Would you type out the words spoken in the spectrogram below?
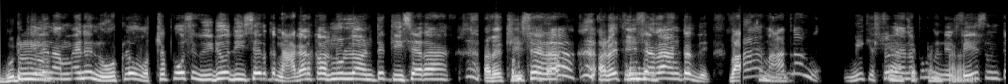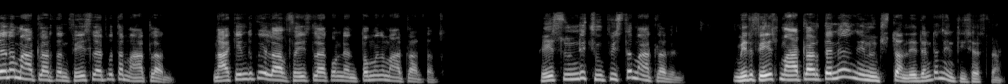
గుడికి. వెళ్ళిన అమ్మాయిని నోట్లో వచ్చపోసి వీడియో తీసారు నాగర్ కర్నూల్లో అంటే తీసారా? అరే తీసారా? అరే తీసారా అంటది. మాట్లాడు. మీకు ఇష్టం లేనప్పుడు నేను. ఫేస్ ఉంటేనే మాట్లాడతాను. ఫేస్ లేకపోతే మాట్లాడను. నాకెందుకు ఇలా ఫేస్ లేకుండా ఎంతో మంది మాట్లాడతారు? ఫేస్ ఉండి చూపిస్తే మాట్లాడండి. మీరు ఫేస్ మాట్లాడితేనే నేను ఉంచుతాను లేదంటే నేను తీసేస్తాను.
